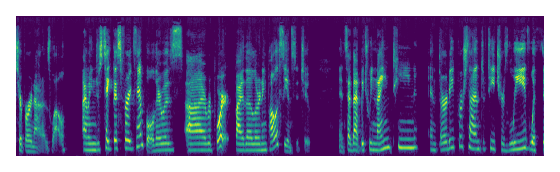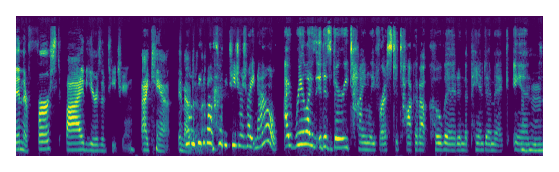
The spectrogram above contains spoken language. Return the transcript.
to burnout as well. I mean, just take this for example. There was a report by the Learning Policy Institute. It said that between 19 and 30% of teachers leave within their first five years of teaching. I can't imagine. Well, think that. about so many teachers right now. I realize it is very timely for us to talk about COVID and the pandemic and mm-hmm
